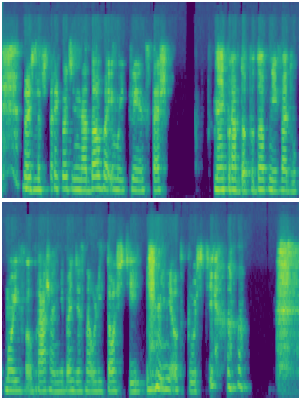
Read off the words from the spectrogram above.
24 godziny na dobę i mój klient też najprawdopodobniej według moich wyobrażeń nie będzie znał litości i mi nie odpuści.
